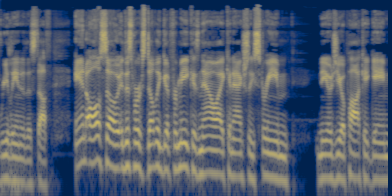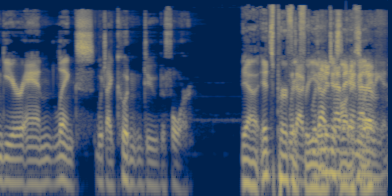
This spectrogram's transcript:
really into this stuff. And also, this works doubly good for me because now I can actually stream Neo Geo Pocket, Game Gear, and Lynx, which I couldn't do before. yeah, it's perfect Without- for you. without You didn't just have any kind emulating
